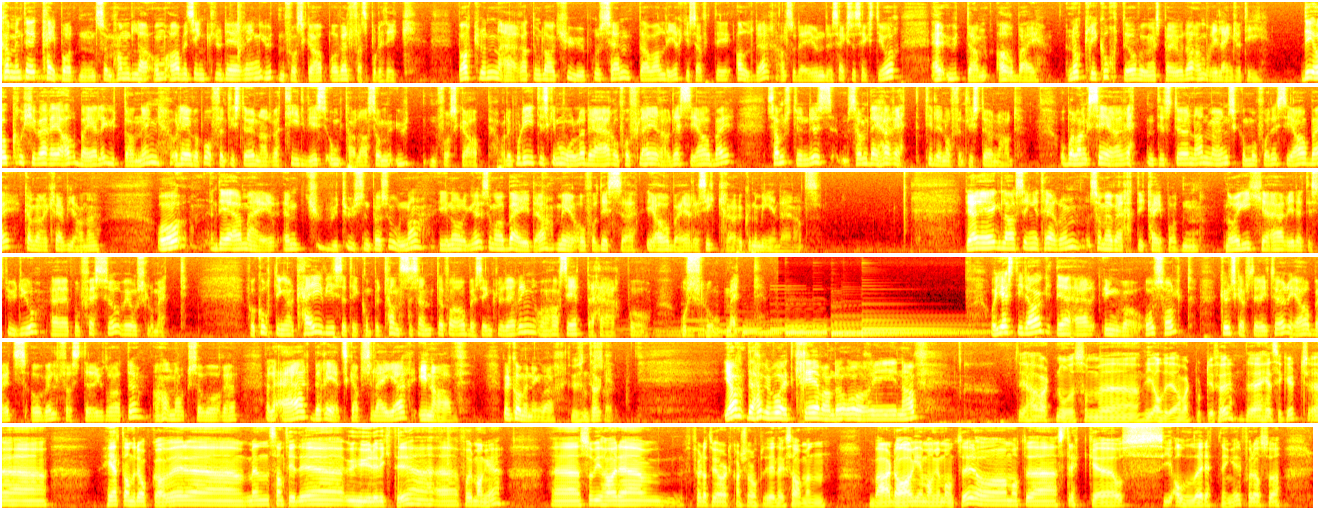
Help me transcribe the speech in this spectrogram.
Velkommen til Kaipodden, som handler om arbeidsinkludering, utenforskap og velferdspolitikk. Bakgrunnen er at om lag 20% av alle i yrkesaktig alder, altså de under 66 år, er uten arbeid. Noen i korte overgangsperioder, andre i lengre tid. Det å ikke være i arbeid eller utdanning og leve på offentlig stønad blir tidvis omtalt som utenforskap. Og Det politiske målet det er å få flere av disse i arbeid, samtidig som de har rett til en offentlig stønad. Å balansere retten til stønad med ønsket om å få disse i arbeid, kan være krevende. Og det er mer enn 20 000 personer i Norge som arbeider med å få disse i arbeid, eller sikre økonomien deres. Det er jeg, Lars Inge Terum, som er vert i Kaipodden. Når jeg ikke er i dette studio, er jeg professor ved Oslo OsloMet. Forkortinga KEI viser til Kompetansesenter for arbeidsinkludering, og har sete her på Oslo MET. Og Gjest i dag det er Yngvar Aasholt, kunnskapsdirektør i Arbeids- og velferdsdirektoratet. Og han har også vært, eller er, beredskapsleder i Nav. Velkommen, Yngvar. Tusen takk. Så. Ja, det har vel vært et krevende år i Nav? Det har vært noe som uh, vi aldri har vært borti før. Det er helt sikkert. Uh, helt andre oppgaver, uh, men samtidig uhyre viktig for mange. så vi har følt at vi har vært, kanskje oppe til eksamen hver dag i mange måneder og måtte strekke oss i alle retninger for å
